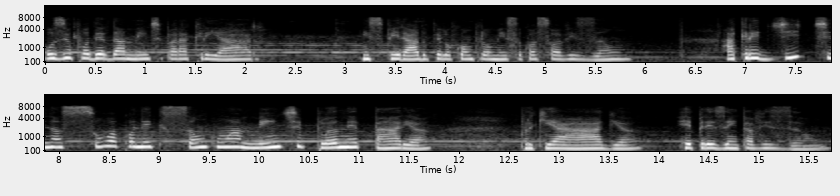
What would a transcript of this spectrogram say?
Use o poder da mente para criar, inspirado pelo compromisso com a sua visão. Acredite na sua conexão com a mente planetária, porque a águia representa a visão,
